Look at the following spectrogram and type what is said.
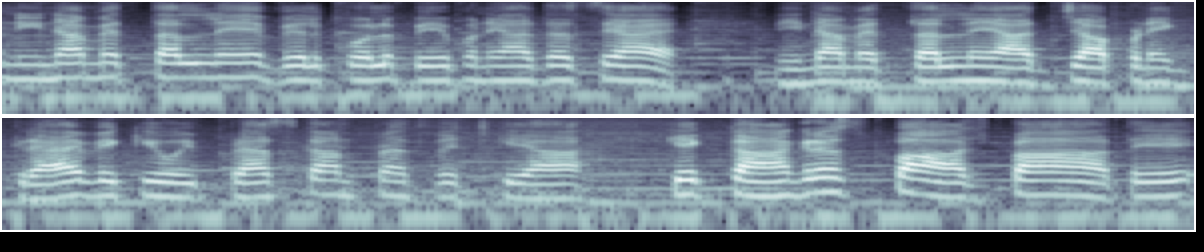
ਨੀਨਾ ਮਿੱਤਲ ਨੇ ਬਿਲਕੁਲ ਬੇਬੁਨਿਆਦ ਦੱਸਿਆ ਹੈ। ਨੀਨਾ ਮਿੱਤਲ ਨੇ ਅੱਜ ਆਪਣੇ ਗ੍ਰਹਿ ਵਿਖੇ ਹੋਈ ਪ੍ਰੈਸ ਕਾਨਫਰੰਸ ਵਿੱਚ ਕਿਹਾ ਕਿ ਕਾਂਗਰਸ, ਭਾਜਪਾ ਅਤੇ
